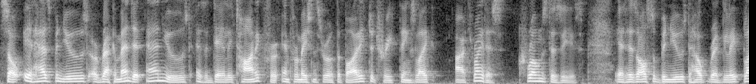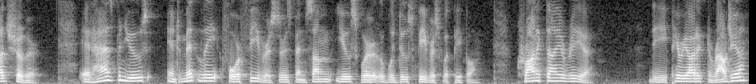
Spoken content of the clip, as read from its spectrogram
So it has been used or recommended and used as a daily tonic for inflammation throughout the body to treat things like arthritis, Crohn's disease. It has also been used to help regulate blood sugar. It has been used intermittently for fevers. There's been some use where it will reduce fevers with people. Chronic diarrhea, the periodic neuralgia,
